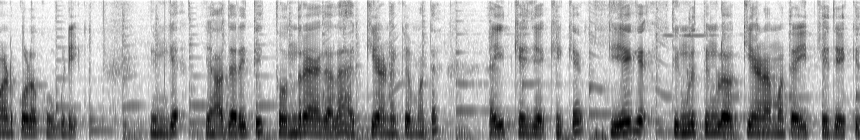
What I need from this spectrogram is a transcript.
ಮಾಡ್ಕೊಳಕ್ಕೆ ಹೋಗ್ಬಿಡಿ. ನಿಮಗೆ ಯಾವುದೇ ರೀತಿ ತೊಂದರೆ ಆಗಲ್ಲ ಅಕ್ಕಿ ಹಣಕ್ಕೆ ಮತ್ತು ಐದು ಕೆ ಜಿ ಅಕ್ಕಿಗೆ. ಹೇಗೆ ತಿಂಗಳು ತಿಂಗಳು ಅಕ್ಕಿ ಹಣ ಮತ್ತು ಐದು ಕೆ ಜಿ ಅಕ್ಕಿ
